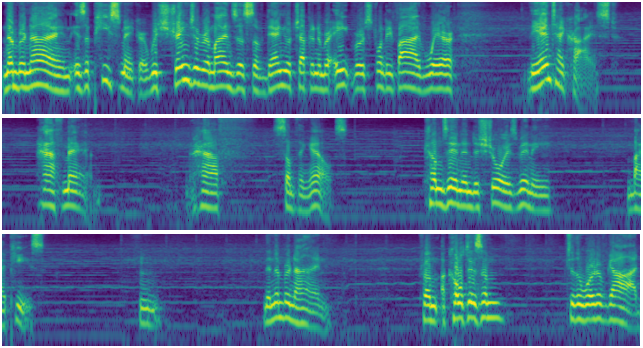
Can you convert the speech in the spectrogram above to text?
Number 9 is a peacemaker, which strangely reminds us of Daniel chapter number 8, verse 25, where the Antichrist, half man, half something else, comes in and destroys many by peace. Hmm. The number 9 from occultism to the Word of God.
